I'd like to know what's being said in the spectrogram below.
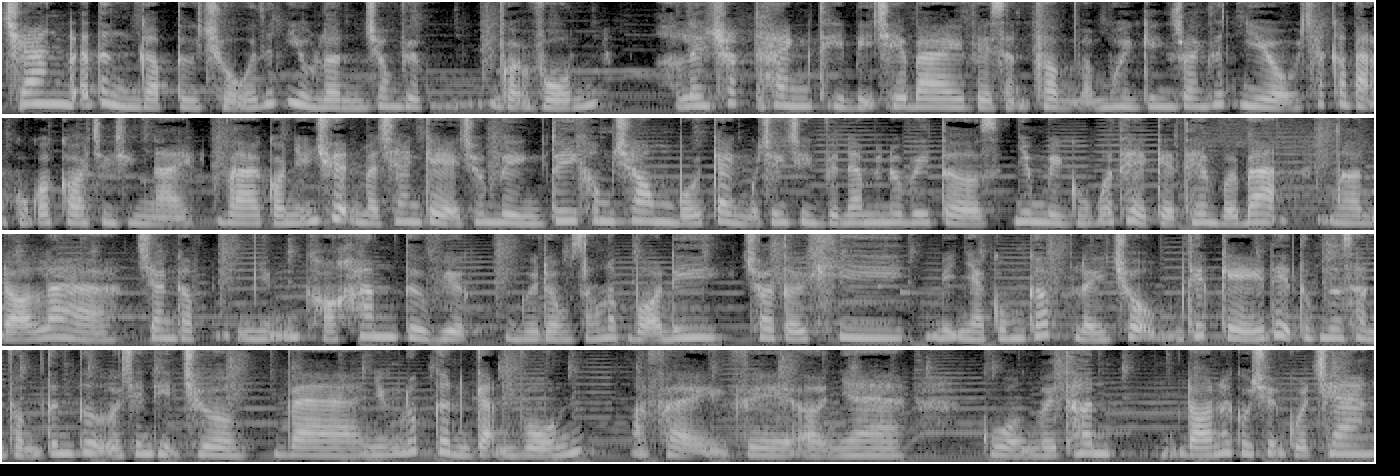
Trang đã từng gặp từ chối rất nhiều lần trong việc gọi vốn lên Shark Tank thì bị chê bai về sản phẩm và mô hình kinh doanh rất nhiều. Chắc các bạn cũng có coi chương trình này. Và có những chuyện mà trang kể cho mình, tuy không trong bối cảnh của chương trình Vietnam Innovators, nhưng mình cũng có thể kể thêm với bạn. Đó là trang gặp những khó khăn từ việc người đồng sáng lập bỏ đi, cho tới khi bị nhà cung cấp lấy trộm thiết kế để tung ra sản phẩm tương tự ở trên thị trường. Và những lúc cần cạn vốn, phải về ở nhà của người thân. Đó là câu chuyện của trang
